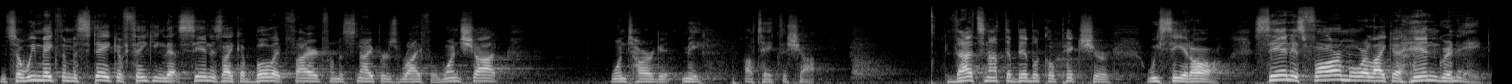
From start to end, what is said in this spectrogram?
And so we make the mistake of thinking that sin is like a bullet fired from a sniper's rifle. One shot, one target, me. I'll take the shot. That's not the biblical picture we see at all. Sin is far more like a hand grenade.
